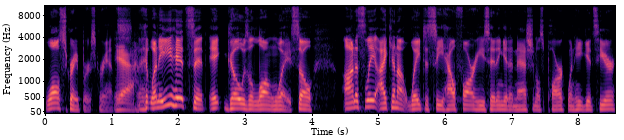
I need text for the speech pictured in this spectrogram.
wall scrapers, Grant. Yeah. When he hits it, it goes a long way. So honestly, I cannot wait to see how far he's hitting it at Nationals Park when he gets here.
